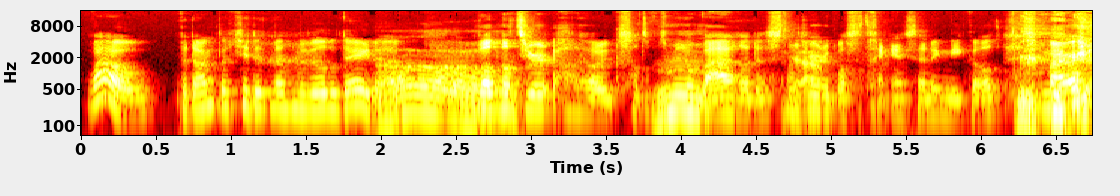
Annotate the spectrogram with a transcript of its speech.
Wauw, bedankt dat je dit met me wilde delen. Oh. Want natuurlijk... Hallo, ik zat op de Mm. middelbare. Dus Ja. natuurlijk was het geen instelling die ik had. Maar...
